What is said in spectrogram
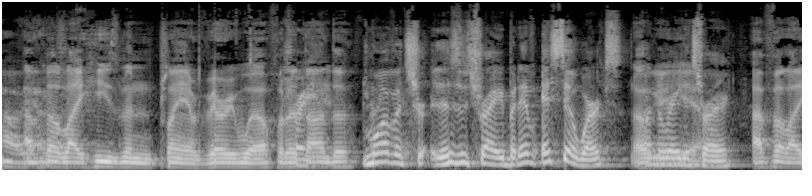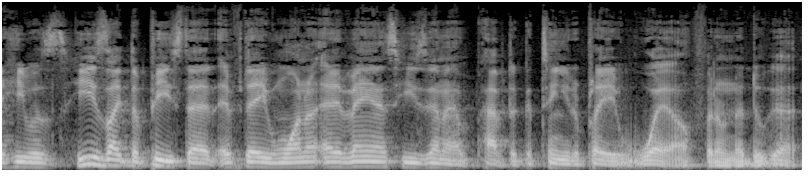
Oh, I yeah. felt like he's been playing very well for the Traded. Thunder. More of a tra- this is a trade, but it, it still works. Okay, Underrated yeah. trade. I feel like he was. He's like the piece that if they want to advance, he's gonna have to continue to play well for them to do good.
